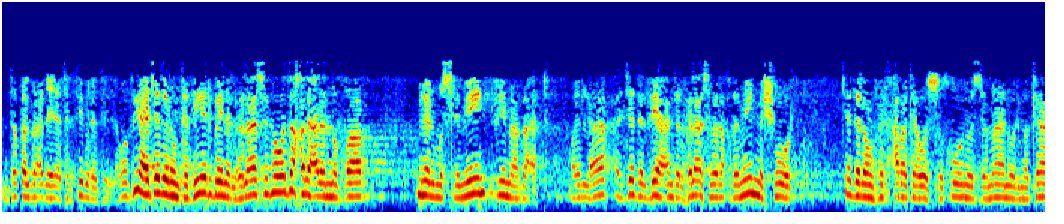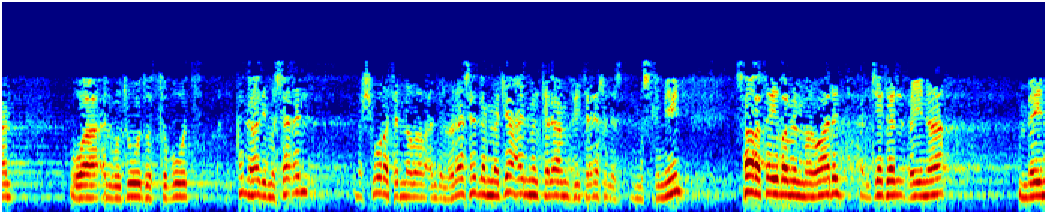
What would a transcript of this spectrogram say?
انتقل بعد إلى ترتيب الأدلة. وفيها جدل كثير بين الفلاسفة ودخل على النظار من المسلمين فيما بعد. وإلا الجدل فيها عند الفلاسفة الأقدمين مشهور. جدلهم في الحركة والسكون والزمان والمكان والوجود والثبوت. كل هذه مسائل مشهورة النظر عند الفلاسفة. لما جاء علم الكلام في تاريخ المسلمين صارت أيضا من موارد الجدل بين بين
